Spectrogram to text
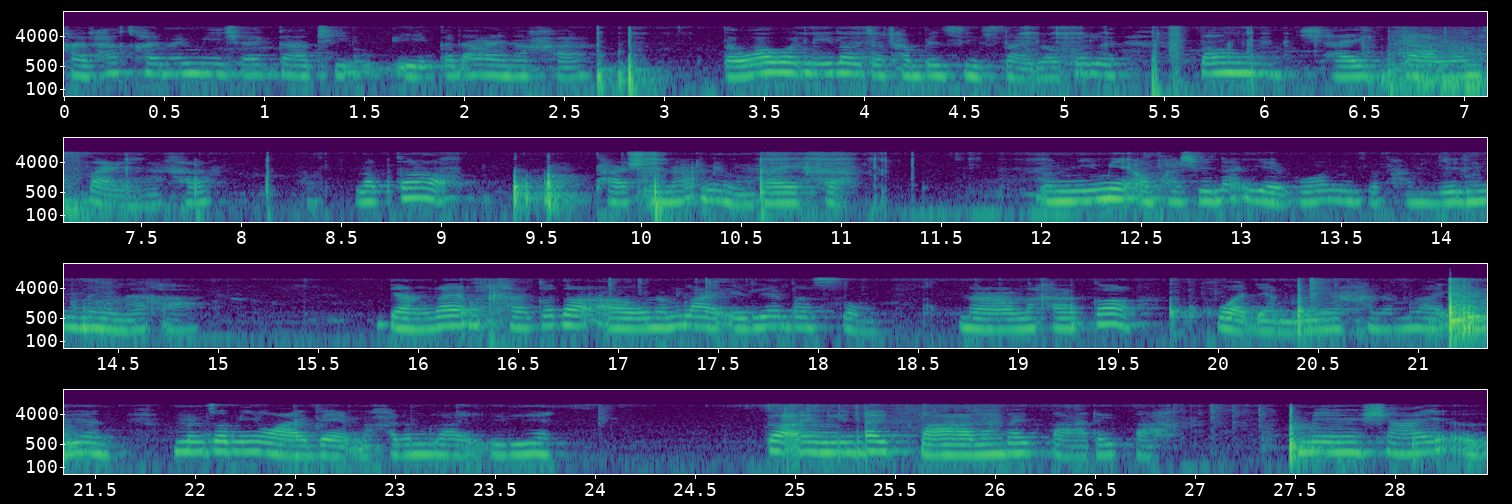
ค่ะ ถ้าใครไม่มีใช้กาว TOA ก็ได้นะคะ แต่ว่าวันนี้เราจะทำเป็นสีใสเราก็เลยต้องใช้กาวน้ำใสนะคะ แล้วก็ภาชนะหนึ่งใบค่ะ วันนี้มีเอาภาชนะใหญ่เพราะว่ามันจะทำเยอะนิดนึงนะคะ อย่างแรกนะคะก็ต้องเอาน้ำลายเอเลี่ยนผสมน้ำนะคะ ก็ ขวดอย่างนี้นะคะน้ำลายเอเลี่ยน มันจะมีหลายแบบนะคะน้ำลายเอเลี่ยนก็อันนี้ได้ตานะได้ตาได้ตา เมย์ใช้เออ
